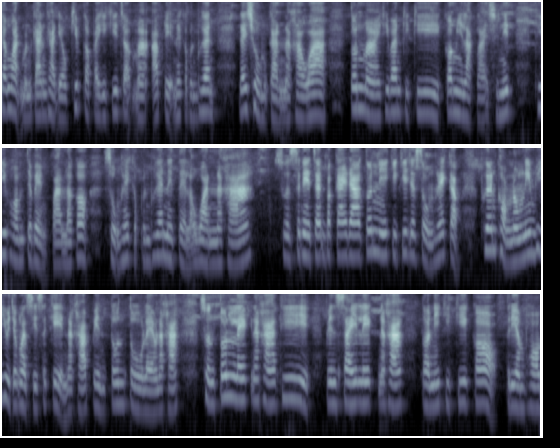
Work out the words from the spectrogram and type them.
จังหวัดเหมือนกันค่ะ เดี๋ยวคลิปต่อไปกิกกี้จะมาอัปเดตให้กับเพื่อนๆ ได้ชมกันนะคะว่าต้นไม้ที่บ้านกิกกี้ก็มีหลากหลายชนิด ที่พร้อมจะแบ่งปันแล้วก็ส่งให้กับเพื่อนๆในแต่ละวันนะคะส่วนเสน่ห์จันทร์ประกายดาวต้นนี้กิกกี้จะส่งให้กับเพื่อนของน้องนิ่มที่อยู่จังหวัดศรีสะเกดนะคะ เป็นต้นโตแล้วนะคะ ส่วนต้นเล็กนะคะที่เป็นไซส์เล็กนะคะ ตอนนี้กิกกี้ก็เตรียมพร้อม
